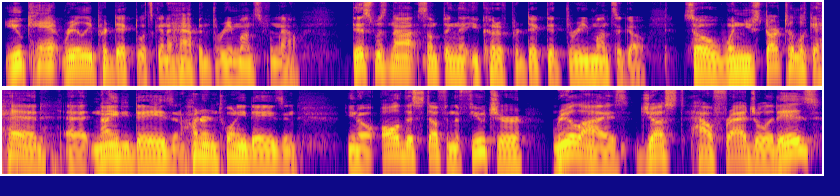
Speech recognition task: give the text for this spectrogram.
you can't really predict what's going to happen 3 months from now this was not something that you could have predicted three months ago. So when you start to look ahead at 90 days and 120 days and, you know, all this stuff in the future, realize just how fragile it is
